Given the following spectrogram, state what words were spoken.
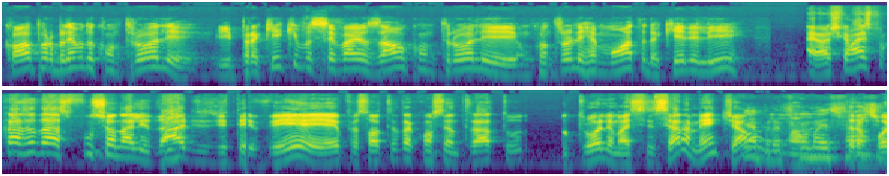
Qual é o problema do controle? E para que que você vai usar um controle, um controle remoto daquele ali? É, eu acho que é mais por causa das funcionalidades de TV, e aí o pessoal tenta concentrar tudo no controle, mas sinceramente é, é um, ficar mais fácil.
